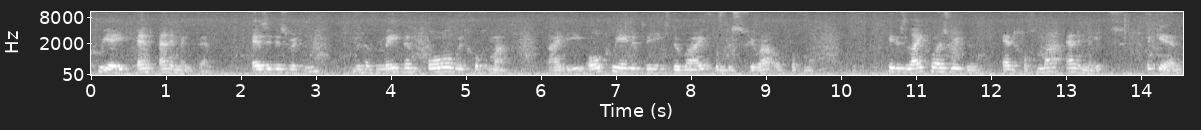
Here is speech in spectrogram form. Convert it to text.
create and animate them. As it is written, you have made them all with Chokhmah, i.e., all created beings derived from the Sphira of Chokhmah. It is likewise written, and Chokhmah animates, again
